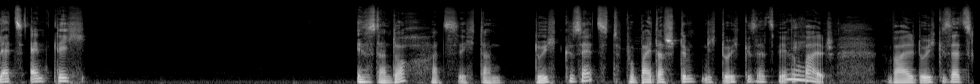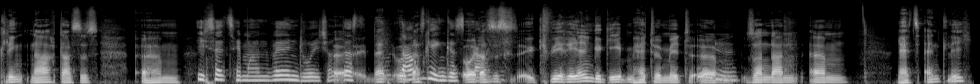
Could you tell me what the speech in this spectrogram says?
letztendlich ist es dann doch, hat sich dann durchgesetzt, wobei das stimmt, nicht durchgesetzt wäre Nee. falsch. Weil durchgesetzt klingt nach, dass es ähm, Ich setze hier mal einen Willen durch. Und das, äh, dann- darum dass, ging es oder gar dass es äh, Querelen gegeben hätte mit, ähm, sondern ähm, letztendlich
